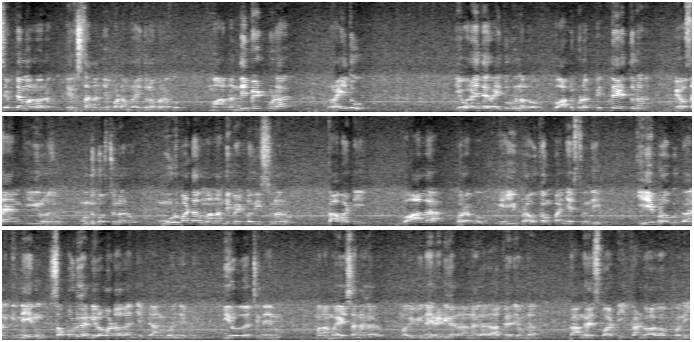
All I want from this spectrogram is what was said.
సెప్టెంబర్ వరకు తెరుస్తానని చెప్పడం రైతుల కొరకు. మా నందిపేట కూడా రైతు ఎవరైతే రైతులు ఉన్నారో వాళ్ళు కూడా పెద్ద ఎత్తున వ్యవసాయానికి ఈరోజు ముందుకొస్తున్నారు. మూడు పంటలు మా నందిపేటలో తీస్తున్నారు. కాబట్టి వాళ్ళ కొరకు ఈ ప్రభుత్వం పనిచేస్తుంది ఈ ప్రభుత్వానికి నేను సపోర్ట్గా నిలబడాలని చెప్పి అనుకొని చెప్పి ఈరోజు వచ్చి నేను మన మహేష్ అన్నగారు మరి వినయ్ రెడ్డి గారు అన్నగారు ఆధ్వర్యంలో కాంగ్రెస్ పార్టీ కండువా కప్పుకొని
